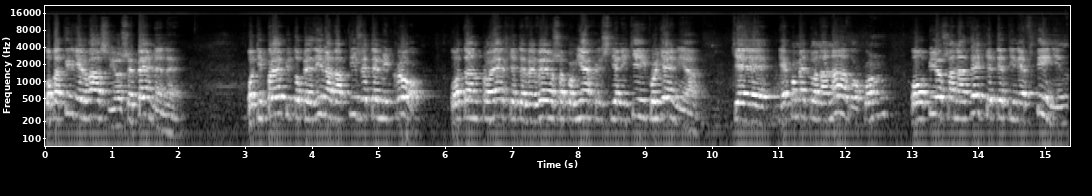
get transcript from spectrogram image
Ο πατήρ Γερβάσιος επέμενε ότι πρέπει το παιδί να βαπτίζεται μικρό όταν προέρχεται βεβαίως από μια χριστιανική οικογένεια και έχουμε τον ανάδοχον ο οποίος αναδέχεται την ευθύνη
